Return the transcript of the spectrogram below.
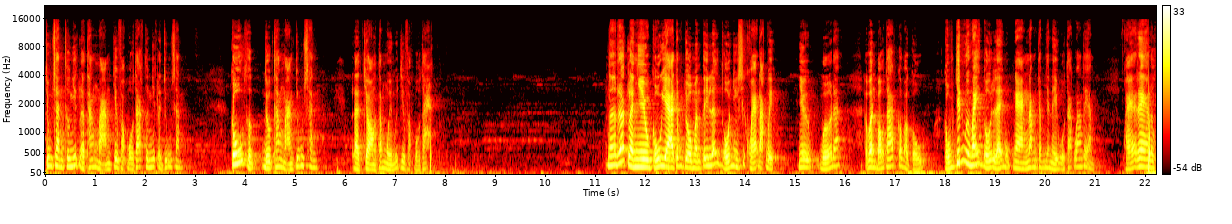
chúng sanh thương nhất là thăng mạng, chư phật bồ tát thương nhất là chúng sanh. Cứu thực được thăng mạng chúng sanh là tròn tâm nguyện của chư phật bồ tát. Nên rất là nhiều cụ già trong chùa mình, tuy lớn tuổi nhưng sức khỏe đặc biệt như bữa đó. Ở bên bảo tháp có bà cụ cũng chín mươi mấy tuổi, lễ một ngàn năm trăm danh hiệu bồ tát quán thế âm. Khỏe re luôn.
